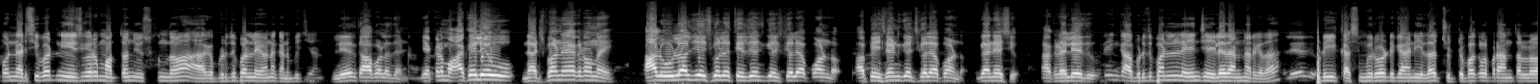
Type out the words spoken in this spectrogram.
కొన్ని నర్సీపట్నం నియోజకవర్గం మొత్తం చూసుకుందాం. ఆ అభివృద్ధి పనులు ఏమైనా కనిపించాయి లేదు కాపాడలేదండి. ఎక్కడ మాకే లేవు. నడిచిపోయినా ఎక్కడ ఉన్నాయి? వాళ్ళు ఊళ్ళో వాళ్ళు చేసుకోలేదు తెలిసి గెలుచుకోలేకపోండు ఆ ప్రెసిడెంట్ గెలుచుకోలేకపోండు గణేష్ అక్కడ లేదు. ఇంకా అభివృద్ధి పనులు ఏం చేయలేదు అంటున్నారు కదా? ఇప్పుడు ఈ కశ్మీర్ రోడ్డు కానీ ఇలా చుట్టుపక్కల ప్రాంతాల్లో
